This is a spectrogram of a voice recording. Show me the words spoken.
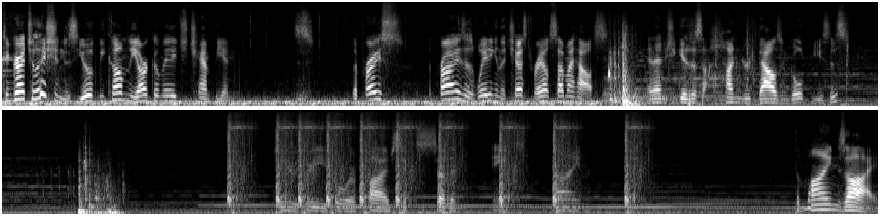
Congratulations! You have become the Arcomage champion. The price, the prize is waiting in the chest right outside my house. And then she gives us a hundred thousand gold pieces. Two, three, four, five, six, seven, eight, nine. The Mind's Eye.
